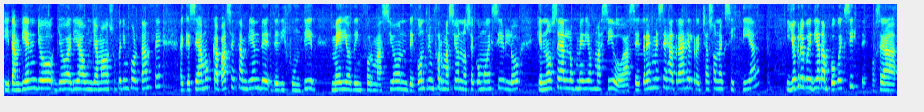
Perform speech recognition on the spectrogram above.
Y también yo, yo haría un llamado súper importante a que seamos capaces también de, de difundir medios de información, de contrainformación, no sé cómo decirlo, que no sean los medios masivos. Hace tres meses atrás el rechazo no existía y yo creo que hoy día tampoco existe. O sea,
